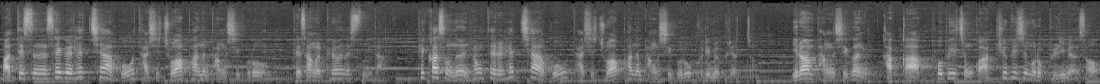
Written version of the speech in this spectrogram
마티스는 색을 해체하고 다시 조합하는 방식으로 대상을 표현했습니다. 피카소는 형태를 해체하고 다시 조합하는 방식으로 그림을 그렸죠. 이러한 방식은 각각 포비즘과 큐비즘으로 불리면서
